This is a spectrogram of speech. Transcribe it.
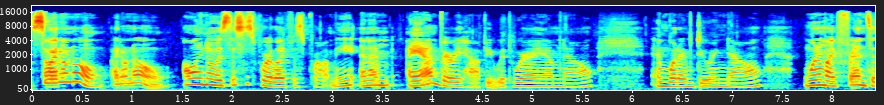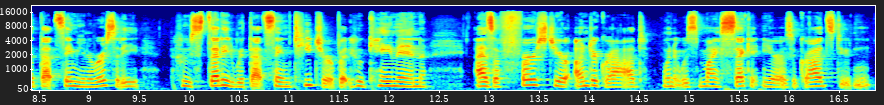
so I don't know. I don't know. All I know is this is where life has brought me, and I'm I am very happy with where I am now, and what I'm doing now. One of my friends at that same university, who studied with that same teacher, but who came in as a first year undergrad when it was my second year as a grad student,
